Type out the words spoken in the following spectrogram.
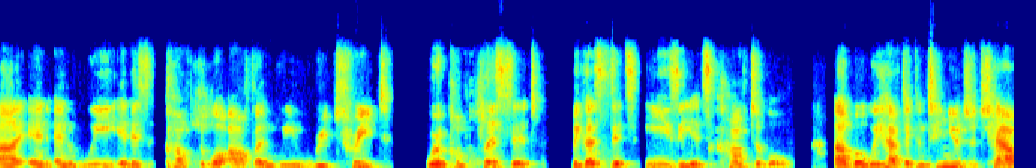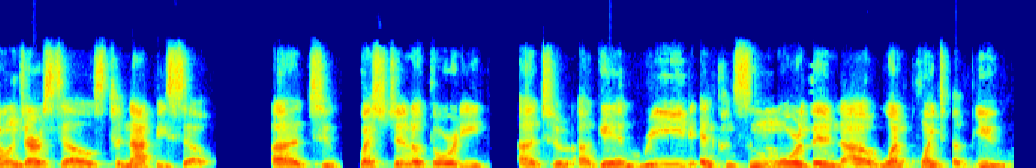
Uh, and, and we, it is comfortable often, we retreat, we're complicit because it's easy, it's comfortable. Uh, but we have to continue to challenge ourselves to not be so, uh, to question authority, uh, to again read and consume more than one point of view,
